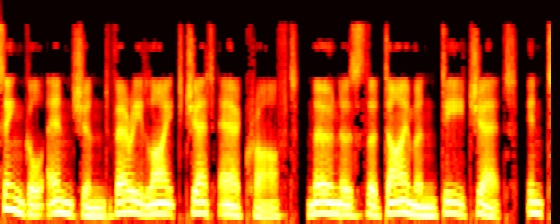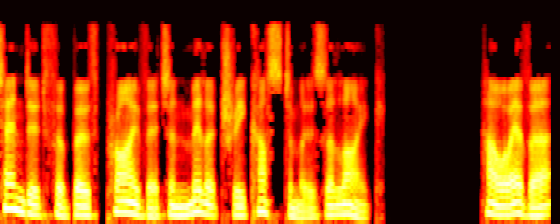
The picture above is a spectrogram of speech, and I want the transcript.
single-engined very light jet aircraft, known as the Diamond D-Jet, intended for both private and military customers alike. However,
